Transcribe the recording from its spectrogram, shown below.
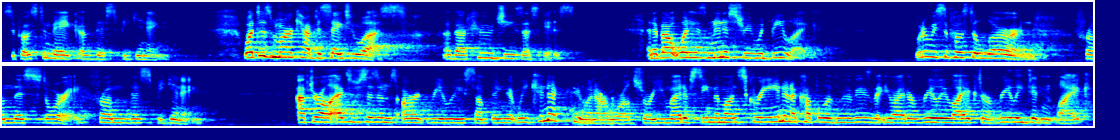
supposed to make of this beginning? What does Mark have to say to us about who Jesus is and about what his ministry would be like? What are we supposed to learn from this story, from this beginning? After all, exorcisms aren't really something that we connect to in our world. Sure, you might have seen them on screen in a couple of movies that you either really liked or really didn't like.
